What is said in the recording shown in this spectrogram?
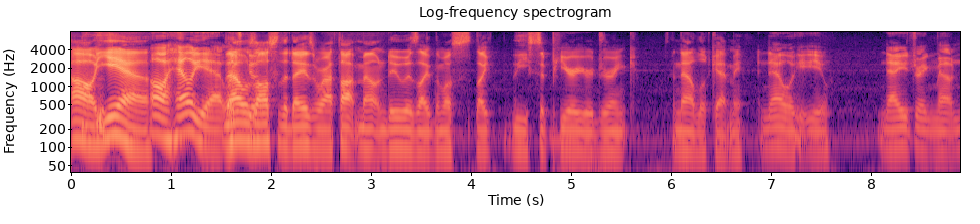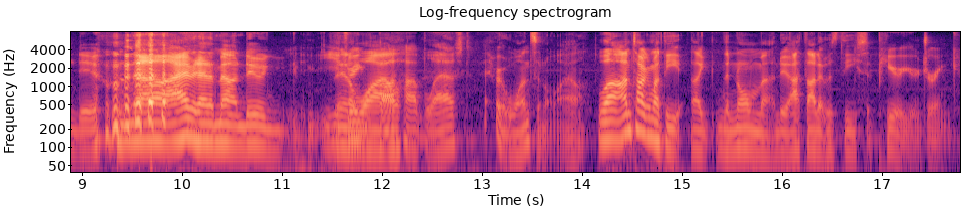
oh yeah. Oh hell yeah. that Let's was go. also the days where I thought Mountain Dew was like the most like the superior drink. And now look at me. Now look at you. Now you drink Mountain Dew. no, I haven't had a Mountain Dew in, you in drink a while. Baja Blast. Every once in a while. Well, I'm talking about the like the normal Mountain Dew. I thought it was the superior drink.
